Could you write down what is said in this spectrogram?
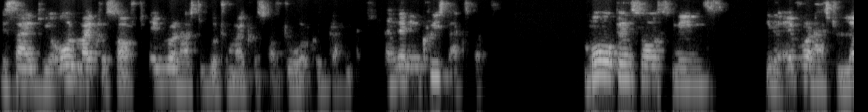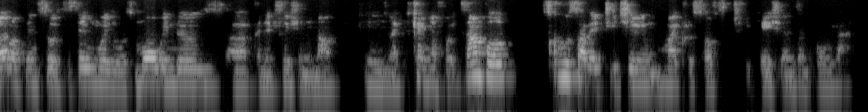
decides we're all Microsoft, everyone has to go to Microsoft to work with government. And then increased access. More open source means you know everyone has to learn open source the same way there was more Windows uh, penetration in, our, in like Kenya, for example. Schools started teaching Microsoft certifications and all that.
